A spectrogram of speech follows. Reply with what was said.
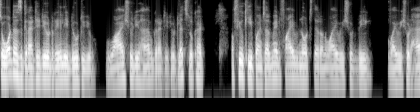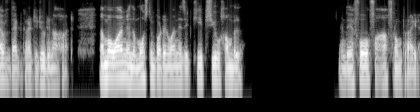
So, what does gratitude really do to you? Why should you have gratitude? Let's look at a few key points. I've made five notes there on why we should be, why we should have that gratitude in our heart. Number one, and the most important one, is it keeps you humble and therefore far from pride.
